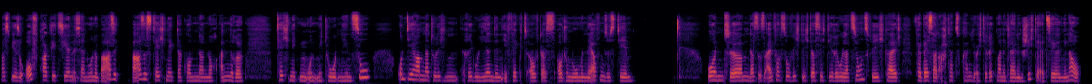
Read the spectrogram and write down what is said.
was wir so oft praktizieren, ist ja nur eine Basis Basistechnik, da kommen dann noch andere Techniken und Methoden hinzu und die haben natürlich einen regulierenden Effekt auf das autonome Nervensystem. Und ähm, das ist einfach so wichtig, dass sich die Regulationsfähigkeit verbessert. Ach, dazu kann ich euch direkt mal eine kleine Geschichte erzählen, genau.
